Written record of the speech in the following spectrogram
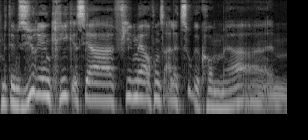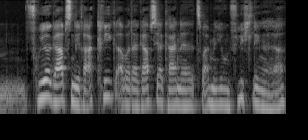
mit dem Syrienkrieg ist ja viel mehr auf uns alle zugekommen. Ja. Ähm, früher gab es einen Irakkrieg, aber da gab es ja keine zwei Millionen Flüchtlinge. Ja.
